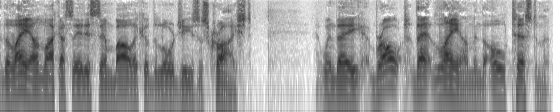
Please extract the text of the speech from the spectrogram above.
the lamb, like I said, is symbolic of the Lord Jesus Christ. When they brought that lamb in the Old Testament,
